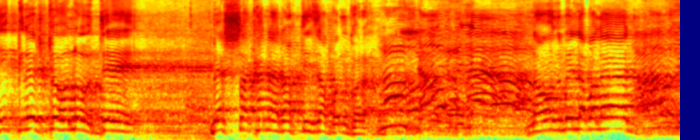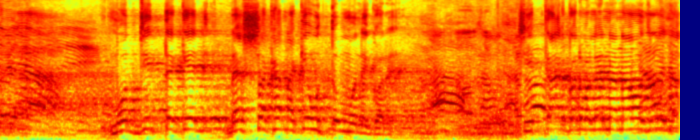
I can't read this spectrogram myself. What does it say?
নিকৃষ্ট হলো যে বেশ্যাখানা রাত্রি যাপন করা। নওয়াজবিল্লা বলেন। মসজিদ থেকে বেশ্যাখানাকে উত্তম মনে করে। চিৎকার করে বলে, না নওয়াজবিল্লা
